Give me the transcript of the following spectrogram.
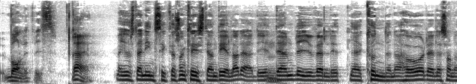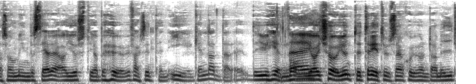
vanligtvis. Nej. Men just den insikten som Christian delar där, Mm. det, den blir ju väldigt när kunderna hör eller sådana som investerar, ja just det, jag behöver faktiskt inte en egen laddare. Det är ju helt Nej. vanligt. Jag kör ju inte 3700 mil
